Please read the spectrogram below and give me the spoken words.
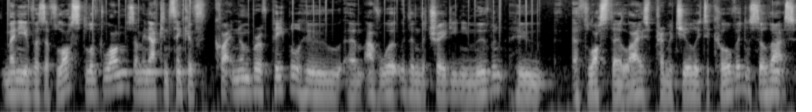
many of us have lost loved ones. I mean, I can think of quite a number of people who um, I've worked with in the trade union movement who have lost their lives prematurely to COVID, and so that's,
